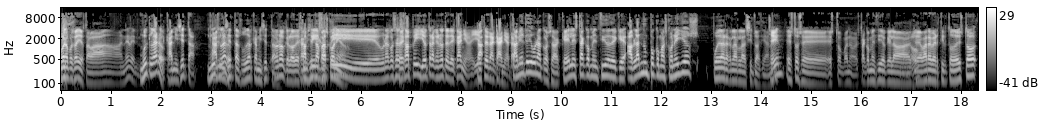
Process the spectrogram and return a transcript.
Bueno, pues ahí estaba Neven. Muy claro. Camiseta. Muy camiseta, sudar camiseta. No, no, que lo de camiseta happy, una cosa es Sí. happy y otra que no te dé caña. Y Ta- este da caña también. También te digo una cosa, que él está convencido de que hablando un poco más con ellos puede arreglar la situación. ¿Sí? ¿eh? Esto se, esto, bueno, está convencido que, la, que va a revertir todo esto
